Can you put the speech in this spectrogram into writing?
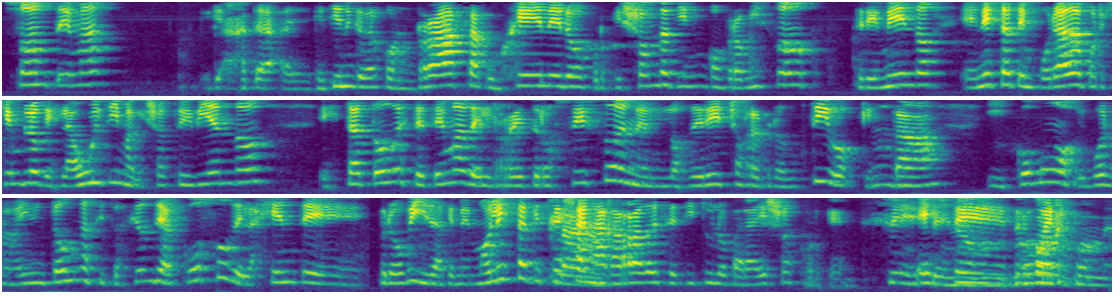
son temas que, eh, que tienen que ver con raza, con género, porque Yonda tiene un compromiso tremendo. En esta temporada, por ejemplo, que es la última que yo estoy viendo, está todo este tema del retroceso en el- los derechos reproductivos que está y cómo, bueno, hay toda una situación de acoso de la gente provida, que me molesta que se Claro. hayan agarrado ese título para ellos porque Sí, sí, Este, no, no pero bueno. corresponde.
